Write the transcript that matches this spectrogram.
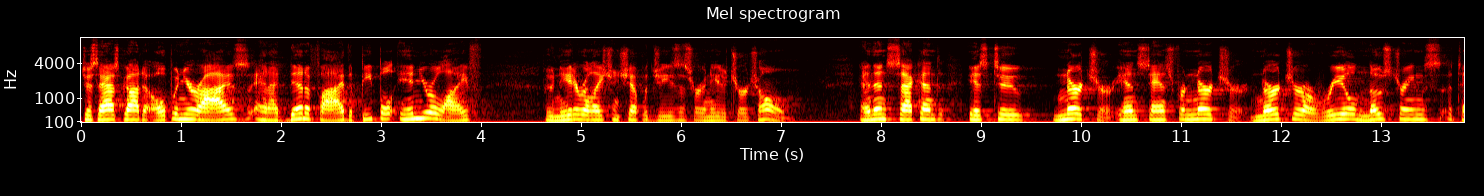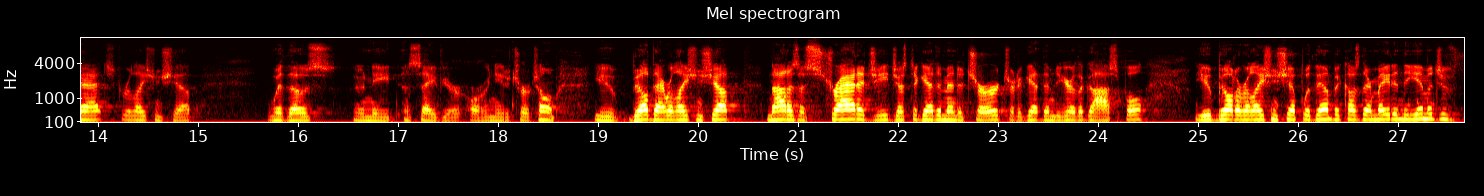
Just ask God to open your eyes and identify the people in your life who need a relationship with Jesus or who need a church home. And then, second, is to nurture. N stands for nurture. Nurture a real, no strings attached relationship with those who need a Savior or who need a church home. You build that relationship not as a strategy just to get them into church or to get them to hear the gospel. You build a relationship with them because they're made in the image of,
